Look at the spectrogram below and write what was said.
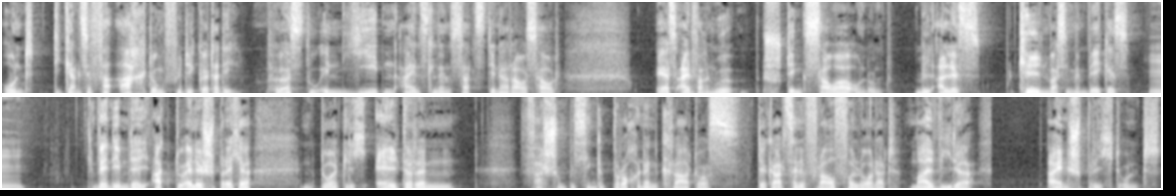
Und die ganze Verachtung für die Götter, die hörst du in jeden einzelnen Satz, den er raushaut. Er ist einfach nur stinksauer und, und will alles killen, was ihm im Weg ist. Mhm. Während eben der aktuelle Sprecher einen deutlich älteren, fast schon ein bisschen gebrochenen Kratos, der gerade seine Frau verloren hat, mal wieder einspricht. Und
